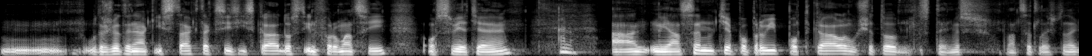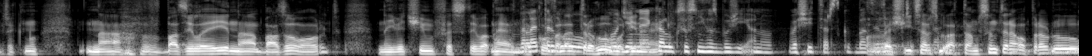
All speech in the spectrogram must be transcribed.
mm, udržujete nějaký vztah, tak si získala dost informací o světě. Ano. A já jsem tě poprvé potkal, už je to téměř 20 let, to tak řeknu, na, v Bazileji na Basel World, největším festivalu, ne, veletrhu, jako veletrhu hodinek, hodinek a luxusního zboží, ano, ve Švýcarsku, v Bazileji. Ve Švýcarsku. a tam jsem teda opravdu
